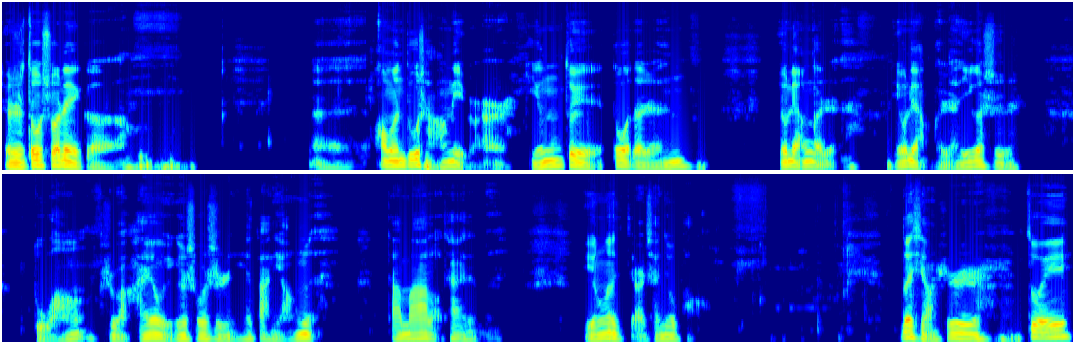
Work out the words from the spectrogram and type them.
就是都说这个，呃，澳门赌场里边赢最多的人有两个人，有两个人，一个是赌王，是吧？还有一个说是那些大娘们、大妈、老太太们，赢了点钱就跑。我在想是作为。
